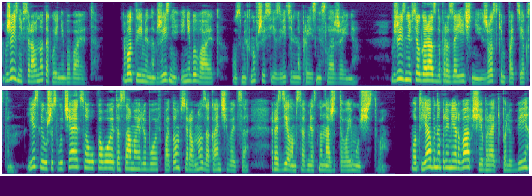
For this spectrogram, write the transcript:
В жизни все равно такой не бывает». «Вот именно, в жизни и не бывает», – усмехнувшись, язвительно произнесла Женя. «В жизни все гораздо прозаичнее, с жестким подтекстом. Если уж и случается у кого эта самая любовь, потом все равно заканчивается разделом совместно нажитого имущества. Вот я бы, например, вообще браки по любви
